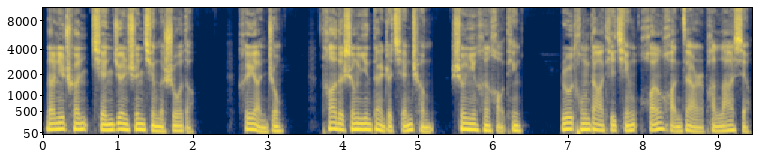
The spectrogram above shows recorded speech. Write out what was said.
南离川缱绻深情的说道。黑暗中，他的声音带着虔诚，声音很好听，如同大提琴缓缓在耳畔拉响，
